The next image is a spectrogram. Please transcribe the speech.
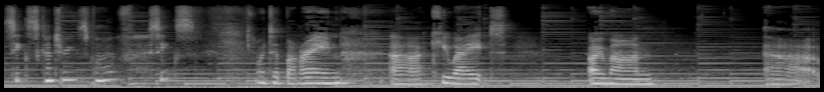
six countries, five, six. I went to Bahrain, uh, Kuwait, Oman, uh,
